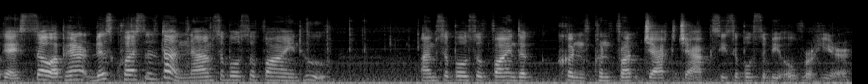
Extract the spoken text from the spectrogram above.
Okay, so apparently this quest is done. Now I'm supposed to find who? I'm supposed to find the con confront Jack Jacks. He's supposed to be over here.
